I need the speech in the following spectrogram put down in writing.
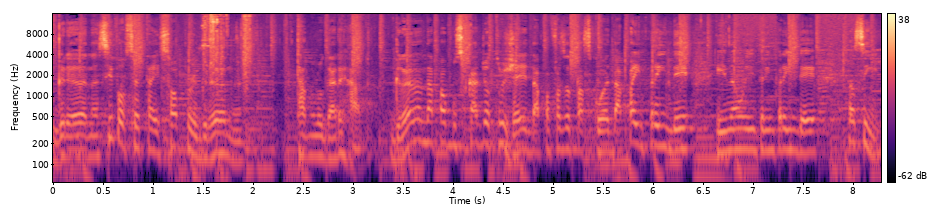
grana. Se você tá aí só por grana, tá no lugar errado. Grana dá pra buscar de outro jeito, dá pra fazer outras coisas, dá pra empreender e não empreender. Então, assim,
